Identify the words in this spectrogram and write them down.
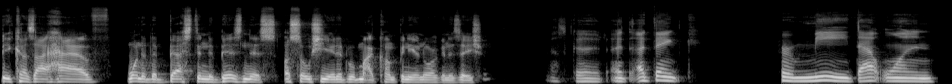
because I have one of the best in the business associated with my company and organization. That's good. I, I think for me, that one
